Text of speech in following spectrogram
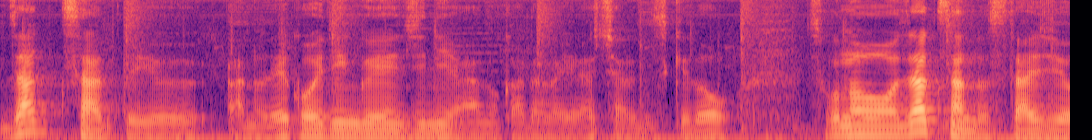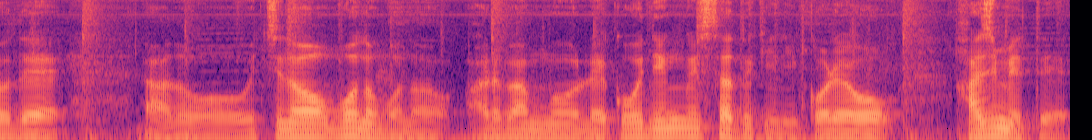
ザックさんというあのレコーディングエンジニアの方がいらっしゃるんですけどそこのザックさんのスタジオであのうちのボノボのアルバムをレコーディングした時にこれを初めて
